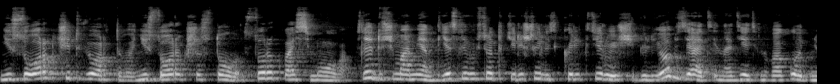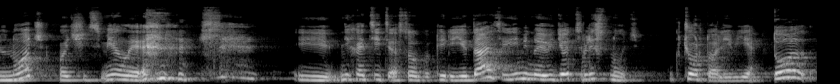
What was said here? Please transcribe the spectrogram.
Не 44, не 46, 48. Следующий момент. Если вы все-таки решились корректирующее белье взять и надеть новогоднюю ночь, очень смелые, и не хотите особо переедать, и именно идете блеснуть к черту оливье, то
